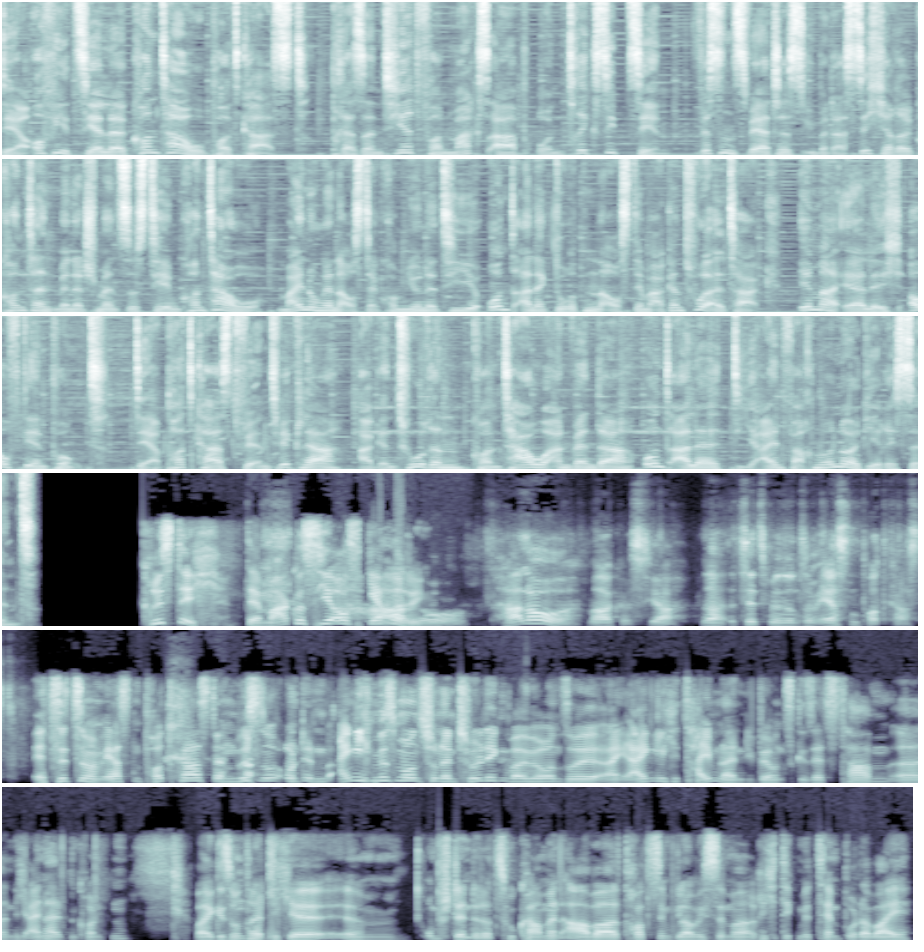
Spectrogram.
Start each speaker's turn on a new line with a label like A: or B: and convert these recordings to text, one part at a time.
A: der offizielle Contao Podcast. Präsentiert von MaxUp und Trick17. Wissenswertes über das sichere Content-Management-System Contao, Meinungen aus der Community und Anekdoten aus dem Agenturalltag. Immer ehrlich auf den Punkt. Der Podcast für Entwickler, Agenturen, Contao-Anwender und alle, die einfach nur neugierig sind.
B: Grüß dich, der Markus hier aus Germering.
C: Hallo. Hallo, Markus. Ja, jetzt sitzen wir in unserem ersten Podcast.
B: Jetzt sitzen wir im ersten Podcast und müssen und in, eigentlich müssen wir uns schon entschuldigen, weil wir unsere eigentliche Timeline, die wir uns gesetzt haben, äh, nicht einhalten konnten, weil gesundheitliche ähm, Umstände dazu kamen. Aber trotzdem, glaube ich, sind wir richtig mit Tempo dabei,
